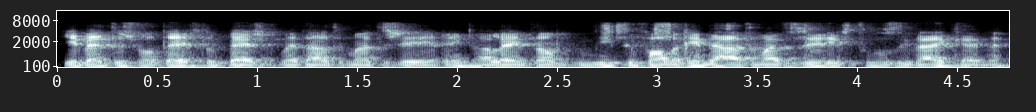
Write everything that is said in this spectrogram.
Je bent dus wel degelijk bezig met automatisering, alleen dan niet toevallig in de automatiseringstools die wij kennen.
